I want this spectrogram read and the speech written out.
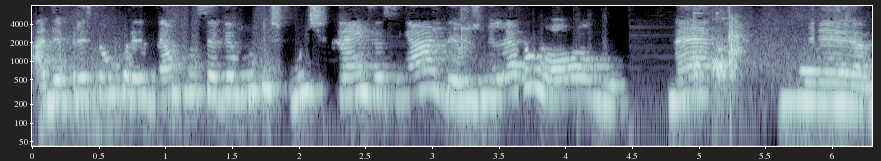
A depressão, por exemplo, você vê muitos, muitos crentes assim, ah, Deus, me leva logo, né? É,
